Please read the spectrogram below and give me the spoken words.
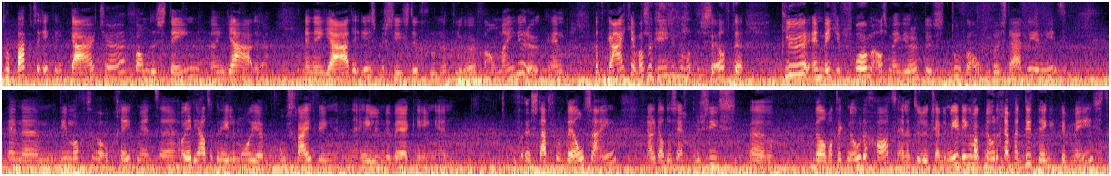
toen pakte ik een kaartje van de steen, een jade. En een jade is precies de groene kleur van mijn jurk. En dat kaartje was ook helemaal dezelfde kleur en een beetje vorm als mijn jurk. Dus toeval bestaat weer niet. En um, die mochten we op een gegeven moment. Uh, oh ja, die had ook een hele mooie omschrijving, een helende werking. En uh, staat voor welzijn. Nou, dat is echt precies uh, wel wat ik nodig had. En natuurlijk zijn er meer dingen wat ik nodig heb, maar dit denk ik het meest.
